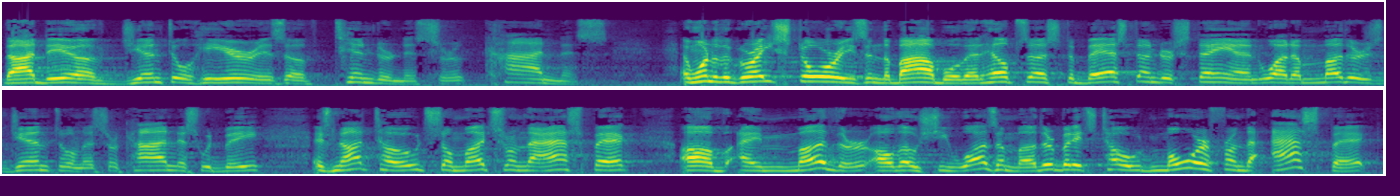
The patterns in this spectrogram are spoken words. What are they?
The idea of gentle here is of tenderness or kindness. And one of the great stories in the Bible that helps us to best understand what a mother's gentleness or kindness would be is not told so much from the aspect of a mother, although she was a mother, but it's told more from the aspect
